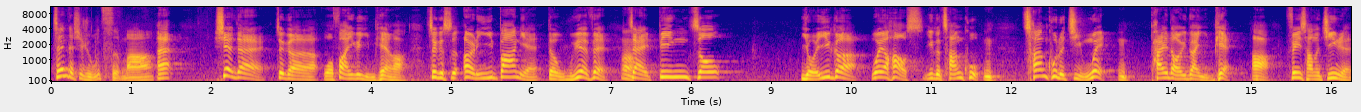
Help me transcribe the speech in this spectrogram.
真的是如此吗？哎，现在这个我放一个影片啊，这个是二零一八年的五月份嗯，在滨州有一个 warehouse 一个仓库，嗯，仓库的警卫，嗯，拍到一段影片啊，非常的惊人。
